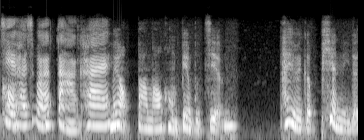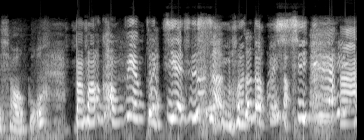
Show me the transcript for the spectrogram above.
洁还是把它打开？没有把毛孔变不见，它有一个骗你的效果，把毛孔变不见是什么东西啊？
